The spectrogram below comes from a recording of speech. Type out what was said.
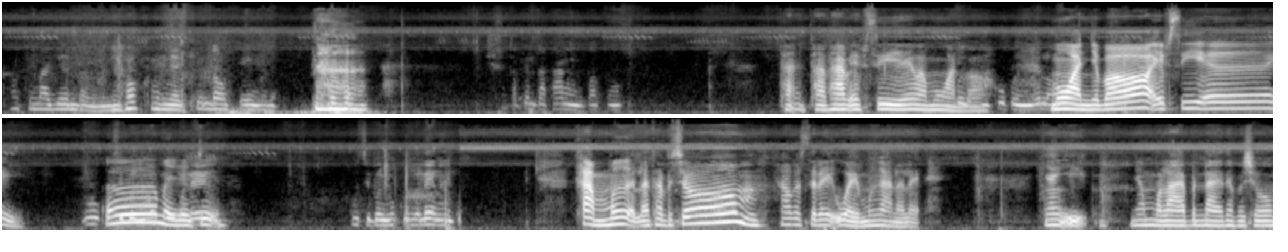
เขาสิมายืนตรงนี้เนาะแม่ใหญ่ขึ้นร้องเพลงเลยก็เป็นตาพังอยู่ปะกูถ้าถ้าทำเอฟซีได้ว่าม่วนบ่กูเปิ่งดูหรอม่วนอย่าบ่เอฟซีเอ้ยเออแม่จะจืดกูสิเบิ่งว่ากูมาเล่งให้กูขำมืดแล้วท่านผู้ชมเฮาก็จะได้อวยเมื่อนั่นแหละ ยังอีกยังบ่หลายบันไดท่านผู้ชม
